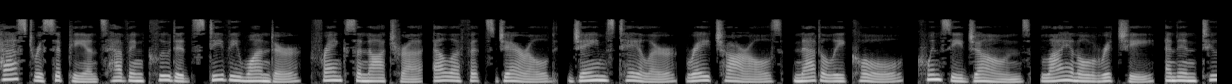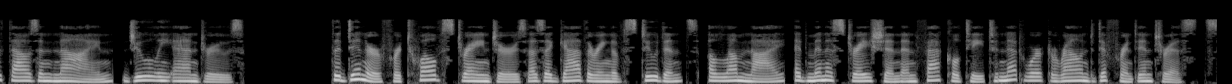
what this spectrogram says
Past recipients have included Stevie Wonder, Frank Sinatra, Ella Fitzgerald, James Taylor, Ray Charles, Natalie Cole, Quincy Jones, Lionel Richie, and in 2009, Julie Andrews. The Dinner for Twelve Strangers is a gathering of students, alumni, administration and faculty to network around different interests.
